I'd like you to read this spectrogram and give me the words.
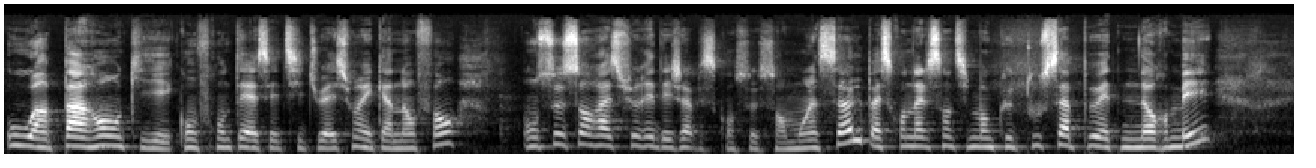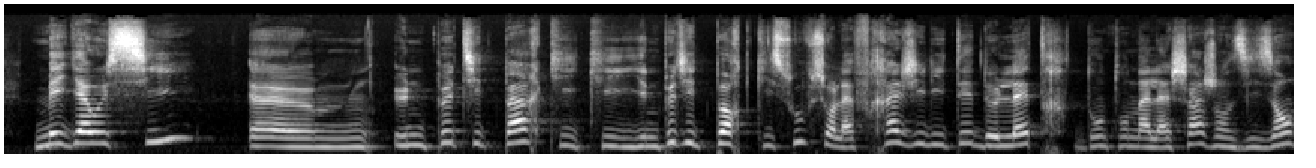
ou un parent qui est confronté à cette situation avec un enfant, on se sent rassuré déjà parce qu'on se sent moins seul, parce qu'on a le sentiment que tout ça peut être normé. Mais il y a aussi euh, une petite part qui, qui, une petite porte qui s'ouvre sur la fragilité de l'être dont on a la charge en se disant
